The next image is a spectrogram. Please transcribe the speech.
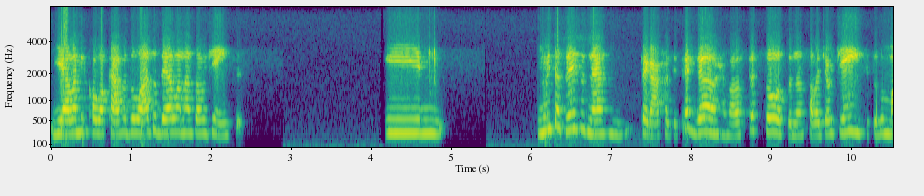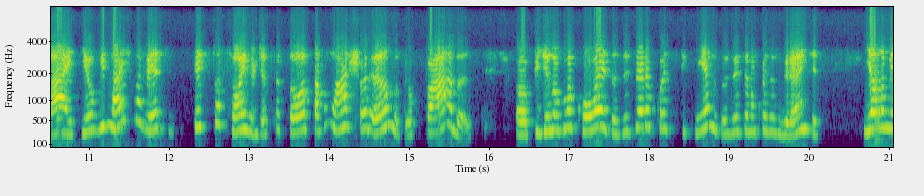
e ela me colocava do lado dela nas audiências. E muitas vezes, né, pegava, fazer pregão, chamava as pessoas, dando sala de audiência e tudo mais. E eu vi mais uma vez ter situações onde as pessoas estavam lá chorando, preocupadas, uh, pedindo alguma coisa. Às vezes eram coisas pequenas, às vezes eram coisas grandes. E ela me,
